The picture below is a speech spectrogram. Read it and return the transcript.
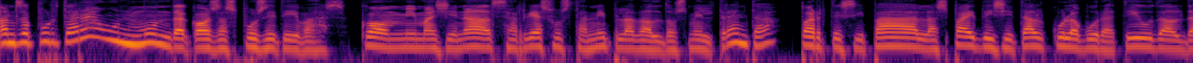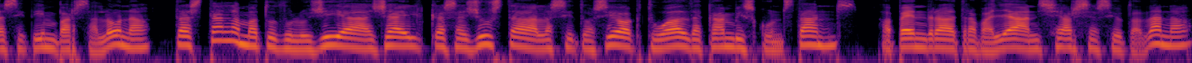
Ens aportarà un munt de coses positives, com imaginar el Sarrià Sostenible del 2030, participar a l'espai digital col·laboratiu del Decidim Barcelona, tastar la metodologia Agile que s'ajusta a la situació actual de canvis constants, aprendre a treballar en xarxa ciutadana,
